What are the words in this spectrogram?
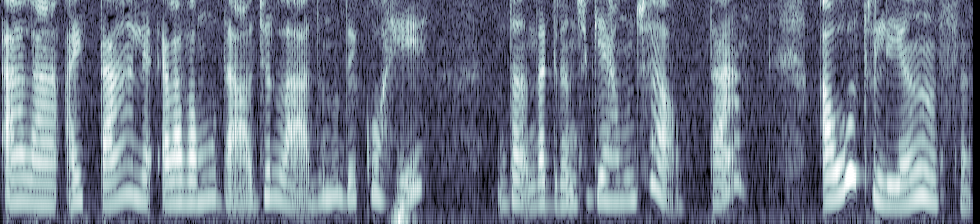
a, a, Itália ela vai mudar de lado no decorrer da, da Grande Guerra Mundial, tá? A outra aliança,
